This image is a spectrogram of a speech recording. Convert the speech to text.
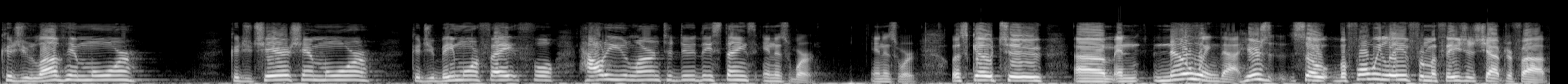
Could you love Him more? Could you cherish Him more? Could you be more faithful? How do you learn to do these things? In His Word. In His Word. Let's go to, um, and knowing that. Here's, so before we leave from Ephesians chapter 5,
